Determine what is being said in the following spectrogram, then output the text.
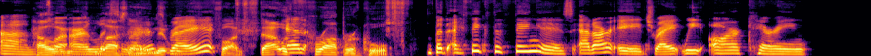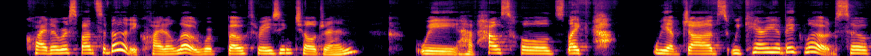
um, Halloween for our listeners, right? fun. That was And- proper cool. But I think the thing is, at our age, right, we are carrying quite a responsibility, quite a load. We're both raising children. We have households, like we have jobs. We carry a big load. So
